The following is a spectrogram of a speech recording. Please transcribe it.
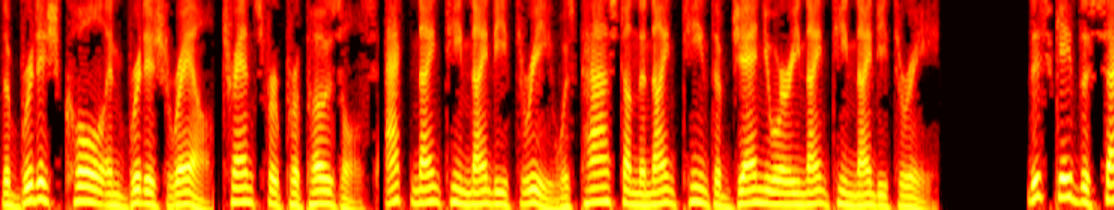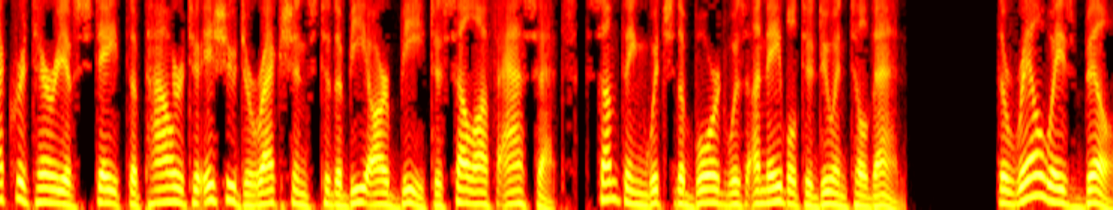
the British Coal and British Rail Transfer Proposals Act 1993 was passed on 19 January 1993. This gave the Secretary of State the power to issue directions to the BRB to sell off assets, something which the board was unable to do until then. The Railways Bill,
